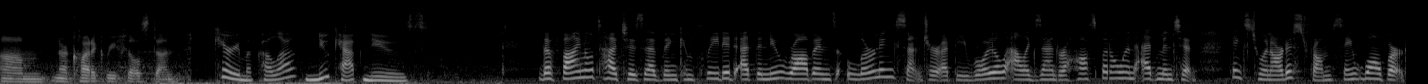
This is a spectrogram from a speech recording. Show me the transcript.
um, narcotic refills done. Caree McCullough, Newcap News. The final touches have been completed at the new Robbins Learning Center at the Royal Alexandra Hospital in Edmonton, thanks to an artist from St. Walburg.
